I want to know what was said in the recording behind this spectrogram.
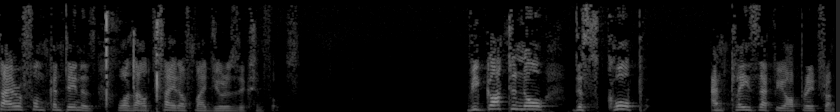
styrofoam containers was outside of my jurisdiction, folks. We got to know the scope and place that we operate from.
